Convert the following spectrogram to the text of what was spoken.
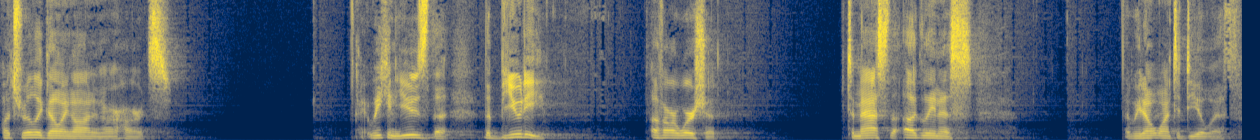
what's really going on in our hearts. We can use the, the beauty of our worship to mask the ugliness that we don't want to deal with.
